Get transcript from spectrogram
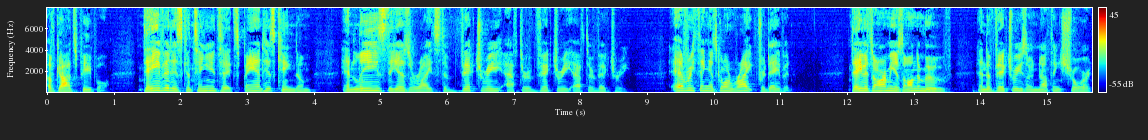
of God's people. David is continuing to expand his kingdom and leads the Israelites to victory after victory after victory. Everything is going right for David. David's army is on the move, and the victories are nothing short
